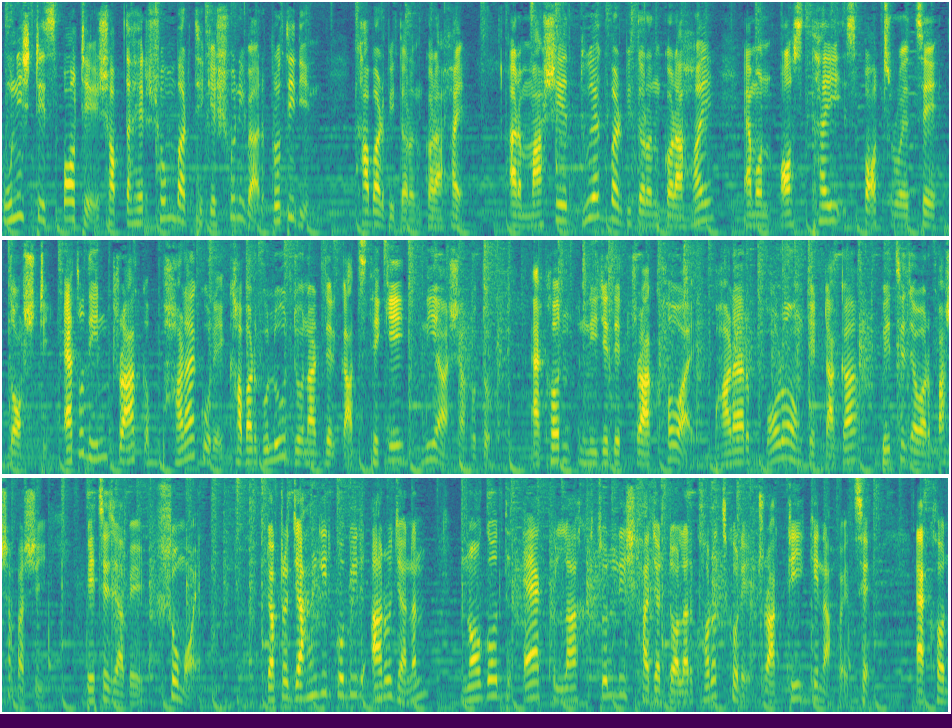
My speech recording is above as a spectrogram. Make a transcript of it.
উনিশটি স্পটে সপ্তাহের সোমবার থেকে শনিবার প্রতিদিন খাবার বিতরণ করা হয়। আর মাসে দু একবার বিতরণ করা হয়, এমন অস্থায়ী স্পট রয়েছে দশটি। এতদিন ট্রাক ভাড়া করে খাবারগুলো ডোনারদের কাছ থেকে নিয়ে আসা হতো। এখন নিজেদের ট্রাক হওয়ায় ভাড়ার বড় অঙ্কের টাকা বেঁচে যাওয়ার পাশাপাশি বেঁচে যাবে সময়। ডক্টর জাহাঙ্গীর কবির আরও জানান, নগদ এক লাখ চল্লিশ হাজার ডলার খরচ করে ট্রাকটি কেনা হয়েছে। এখন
